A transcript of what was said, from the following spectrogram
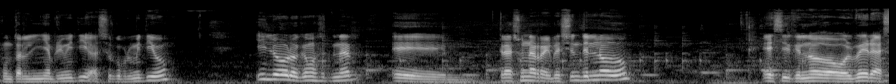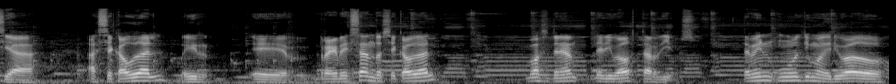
junto a la línea primitiva, el surco primitivo. Y luego lo que vamos a tener, tras una regresión del nodo, es decir, que el nodo va a volver hacia, hacia caudal, va a ir eh, regresando hacia caudal, vamos a tener derivados tardíos. También un último derivado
